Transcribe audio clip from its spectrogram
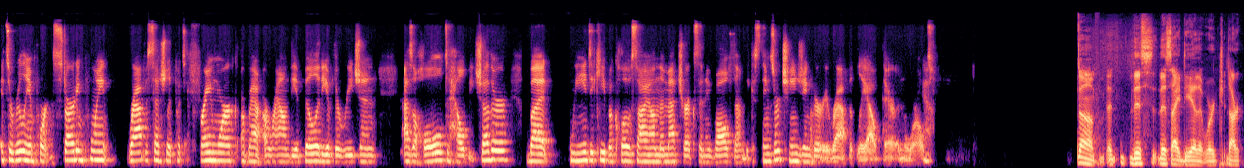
it's a really important starting point. WRAP essentially puts a framework about around the ability of the region as a whole to help each other, but we need to keep a close eye on the metrics and evolve them because things are changing very rapidly out there in the world. Yeah um, this this idea that we're our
